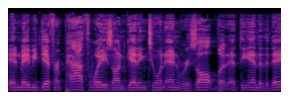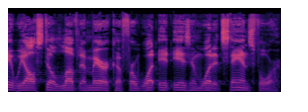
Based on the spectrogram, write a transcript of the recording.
and maybe different pathways on getting to an end result. But at the end of the day, we all still loved America for what it is and what it stands for.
